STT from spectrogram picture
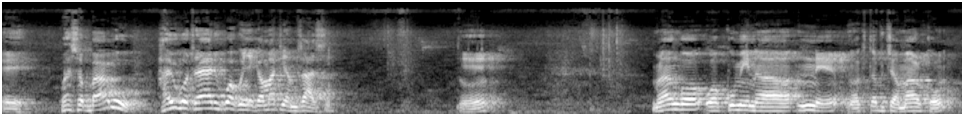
eh. Kwa sababu hayuko tayari kuwa kwenye kamati ya mzazi. Eh. Mlango wa kumi na nne wa kitabu cha Marko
